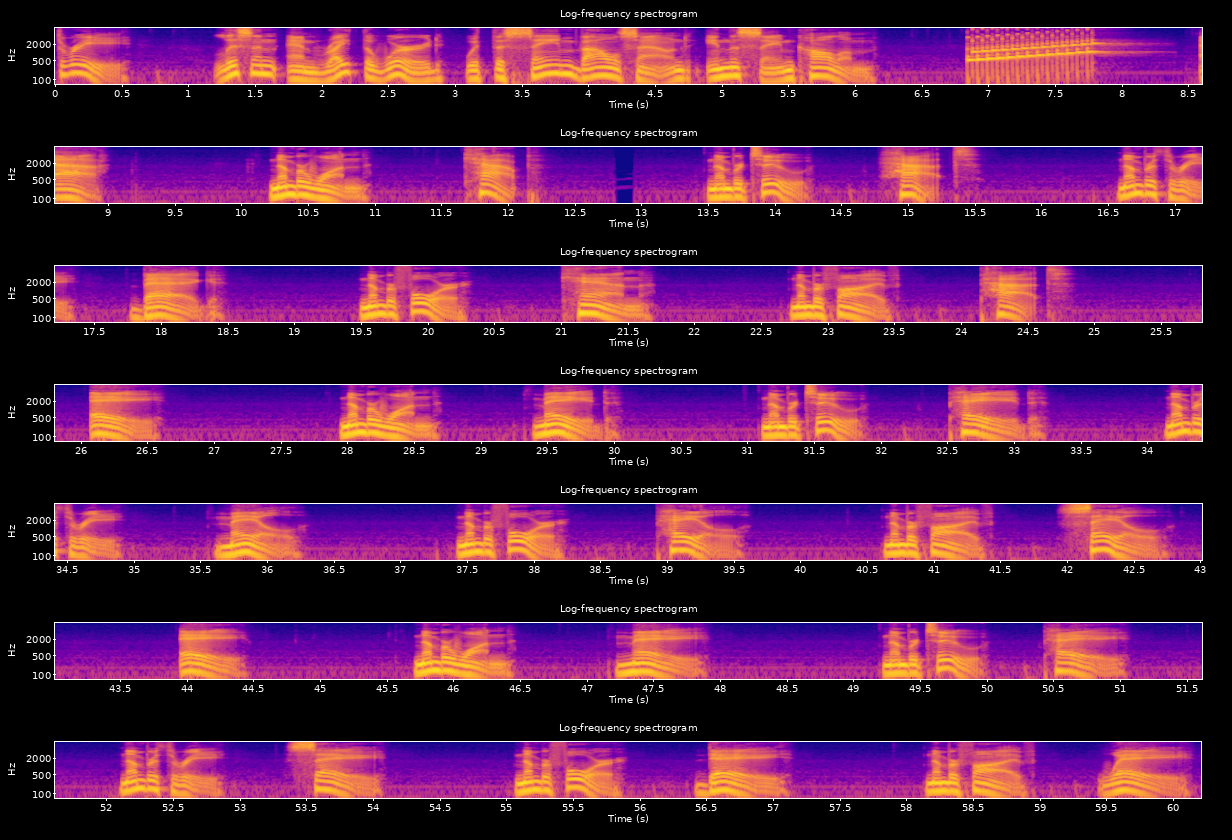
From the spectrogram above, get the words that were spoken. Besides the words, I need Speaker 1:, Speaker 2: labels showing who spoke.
Speaker 1: 3. Listen and write the word with the same vowel sound in the same column. A. Number 1. Cap. Number 2. Hat. Number 3. Bag. Number 4. Can. Number 5. Pat. A. Number 1. Made. Number 2. Paid. Number 3. Mail. Number 4. Pale. Number 5. Sail. A. Number 1. May. Number 2. Pay. Number 3. Say. Number 4. Day. Number 5. Way.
